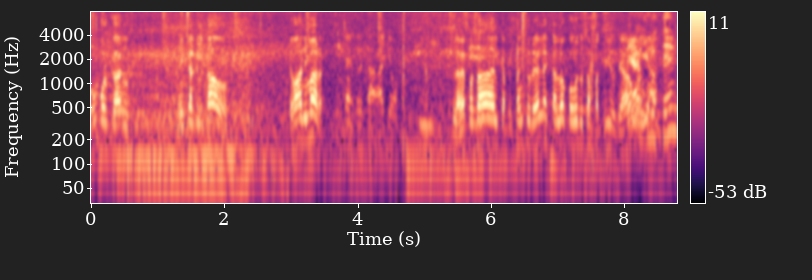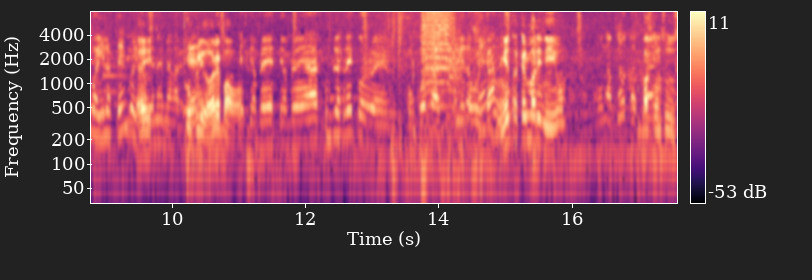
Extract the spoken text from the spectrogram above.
un volcán enchancletado. ¿Te vas a animar? Chancletaba yo. La vez pasada el capitán Churel escaló con unos zapatillos de agua. Ahí los tengo, ahí los tengo y Ey, todavía no se me cumplidores, babo. Este hombre, este hombre ya cumple récord eh, con cosas así subiendo volcanes. Mientras que el marinillo Una bota. va con sus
